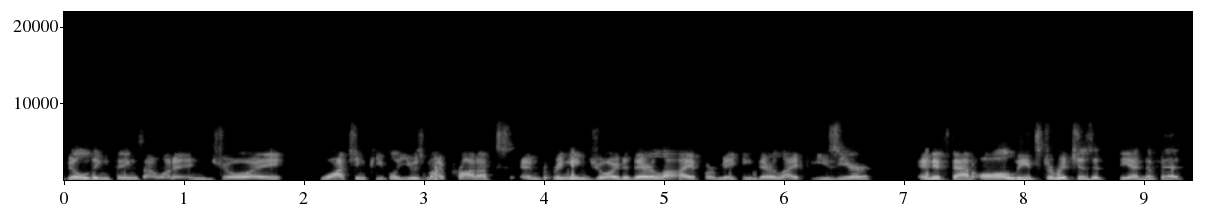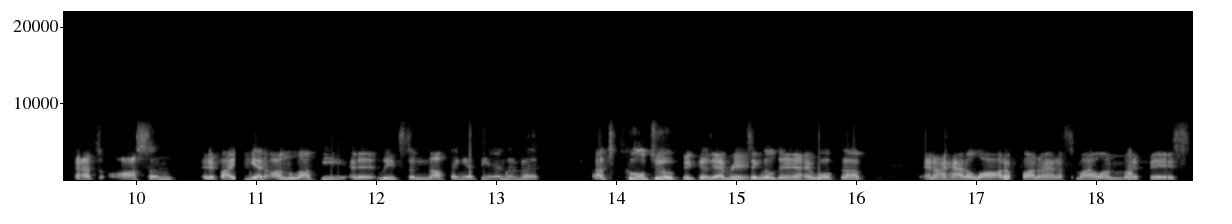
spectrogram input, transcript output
building things i want to enjoy watching people use my products and bringing joy to their life or making their life easier. And if that all leads to riches at the end of it, that's awesome. And if I get unlucky and it leads to nothing at the end of it, that's cool too, because every single day I woke up and I had a lot of fun. I had a smile on my face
